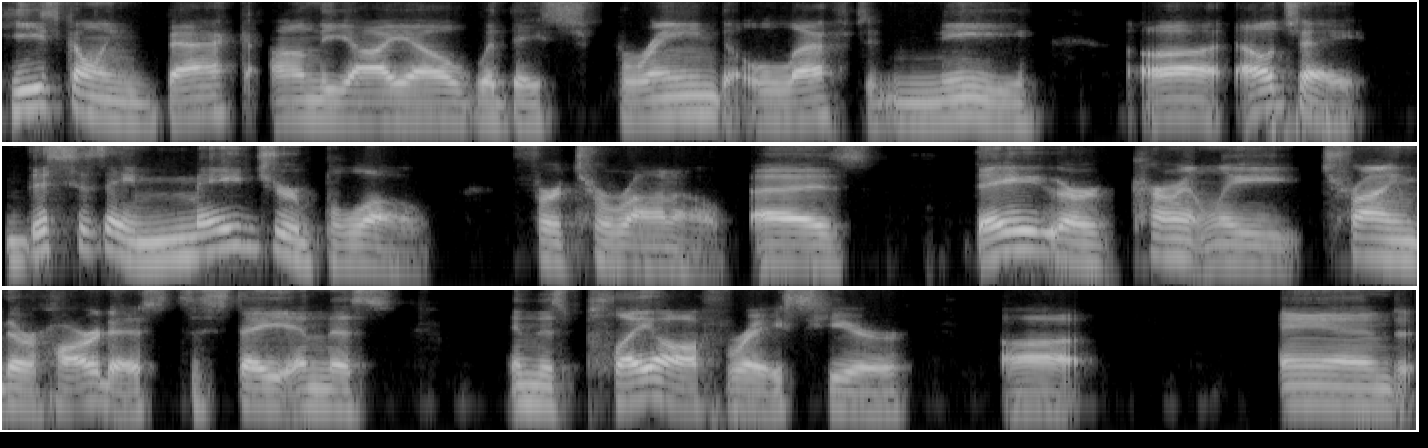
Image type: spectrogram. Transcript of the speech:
He's going back on the IL with a sprained left knee. Uh, LJ, this is a major blow for Toronto as they are currently trying their hardest to stay in this in this playoff race here. Uh, and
